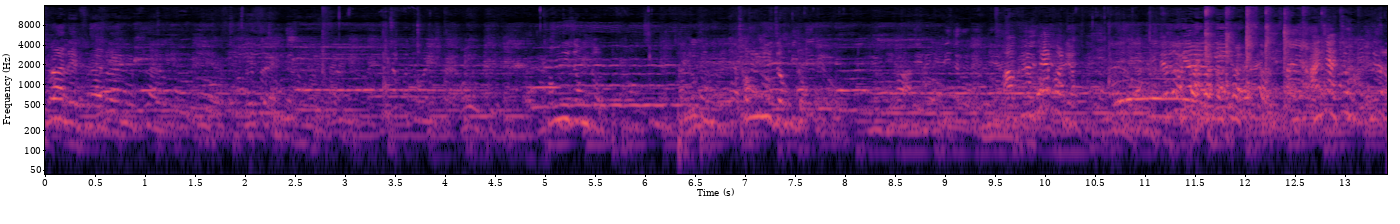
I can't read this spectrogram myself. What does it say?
불안해, 불안해. 정리정돈. 정리정돈. 아, 그럼 해버려. 아니야, 좀 기다려.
